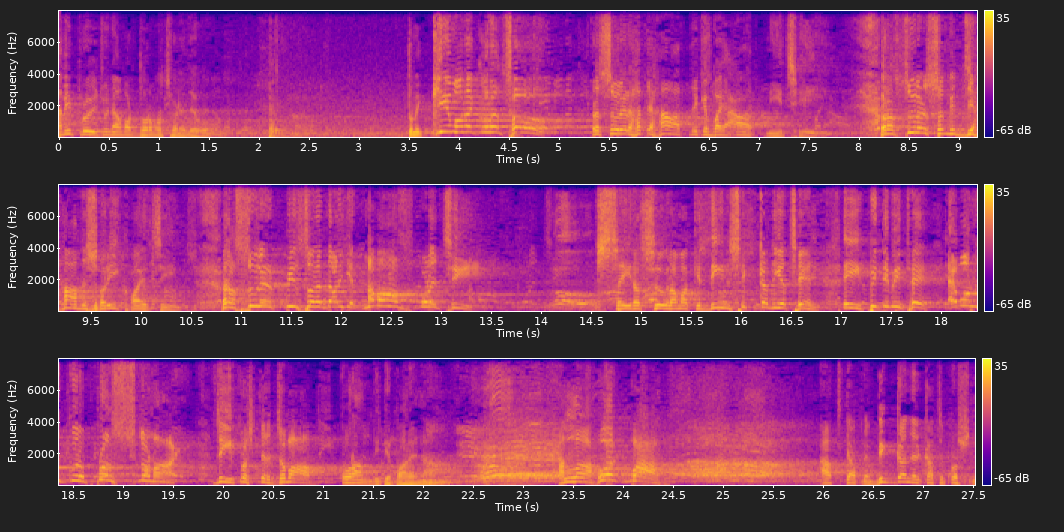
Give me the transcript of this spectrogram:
আমি প্রয়োজনে আমার ধর্ম ছেড়ে দেব। তুমি কি মনে করেছ? রসুলের হাতে হাত থেকে বায়াত নিয়েছি। রসুলের সঙ্গে জেহাদ শরিক হয়েছি। রসুলের পিছনে দাঁড়িয়ে নামাজ পড়েছি। সেই রসুল আমাকে দিন শিক্ষা দিয়েছেন, এই পৃথিবীতে এমন কোন প্রশ্ন নয় যে এই প্রশ্নের জবাব কোরআন দিতে পারে না। আল্লাহ আজকে আপনি বিজ্ঞানের কাছে প্রশ্ন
